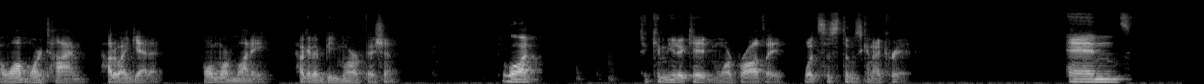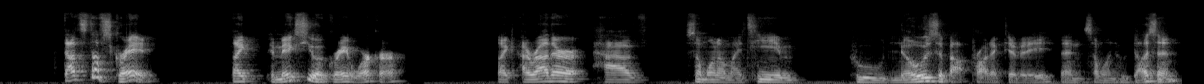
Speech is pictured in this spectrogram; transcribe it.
i want more time how do i get it i want more money how can i be more efficient i want to communicate more broadly what systems can i create and that stuff's great like it makes you a great worker like i rather have someone on my team who knows about productivity than someone who doesn't.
